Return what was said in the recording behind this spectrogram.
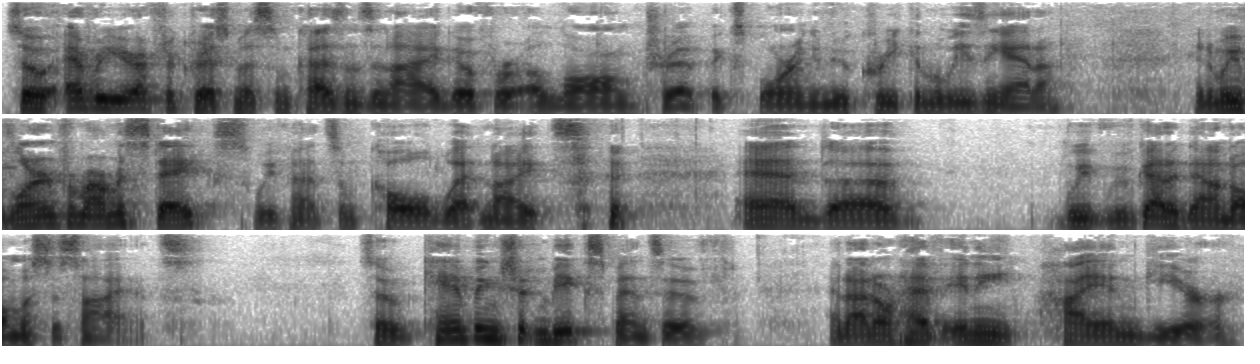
So every year after Christmas, some cousins and I go for a long trip exploring a new creek in Louisiana. And we've learned from our mistakes. We've had some cold, wet nights. and uh, we've, we've got it down to almost a science. So camping shouldn't be expensive, and I don't have any high end gear.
